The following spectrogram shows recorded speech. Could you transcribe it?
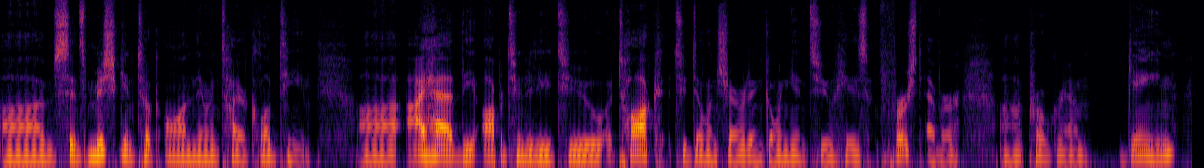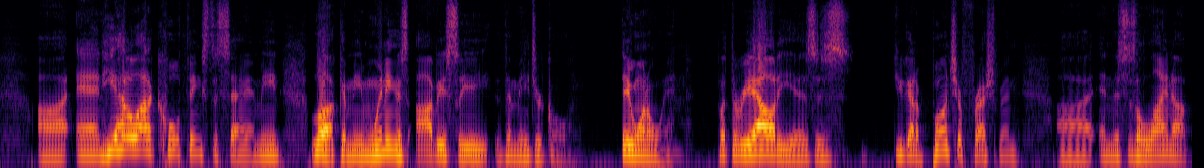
um, since Michigan took on their entire club team. Uh, I had the opportunity to talk to Dylan Sheridan going into his first ever uh, program game. Uh, and he had a lot of cool things to say. I mean, look, I mean, winning is obviously the major goal. They want to win, but the reality is, is you got a bunch of freshmen, uh, and this is a lineup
